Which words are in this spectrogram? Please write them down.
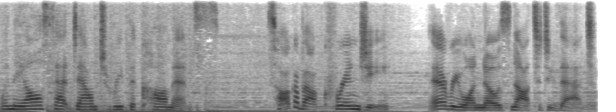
When they all sat down to read the comments. Talk about cringy. Everyone knows not to do that.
